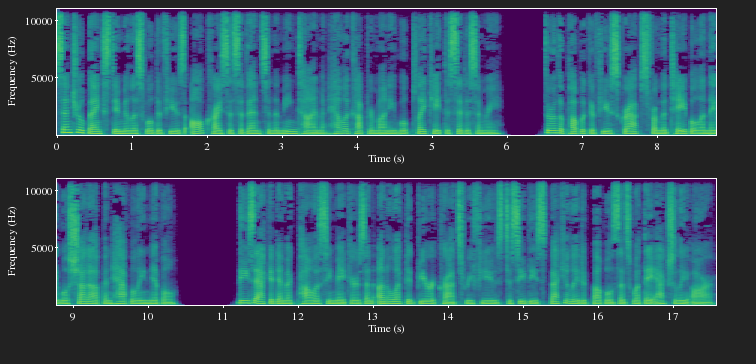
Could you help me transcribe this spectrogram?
Central bank stimulus will diffuse all crisis events in the meantime, and helicopter money will placate the citizenry. Throw the public a few scraps from the table and they will shut up and happily nibble. These academic policymakers and unelected bureaucrats refuse to see these speculative bubbles as what they actually are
